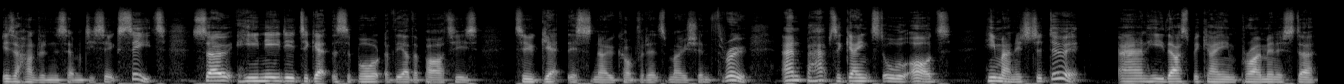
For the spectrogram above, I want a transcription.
is 176 seats. So, he needed to get the support of the other parties to get this no confidence motion through. And perhaps against all odds, he managed to do it. And he thus became Prime Minister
